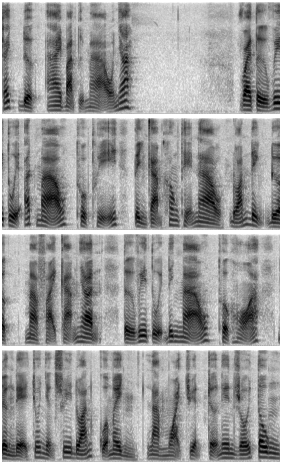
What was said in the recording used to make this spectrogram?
trách được ai bạn tuổi mão nhé. Vài tử vi tuổi ất mão thuộc thủy, tình cảm không thể nào đoán định được mà phải cảm nhận. Tử vi tuổi đinh mão thuộc hỏa, đừng để cho những suy đoán của mình làm mọi chuyện trở nên rối tung.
